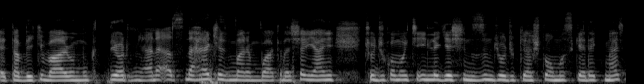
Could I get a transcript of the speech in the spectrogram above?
e, tabii ki bayramımı kutluyorum. Yani aslında herkesin bayramı bu arkadaşlar. Yani çocuk olmak için illa yaşınızın çocuk yaşta olması gerekmez.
